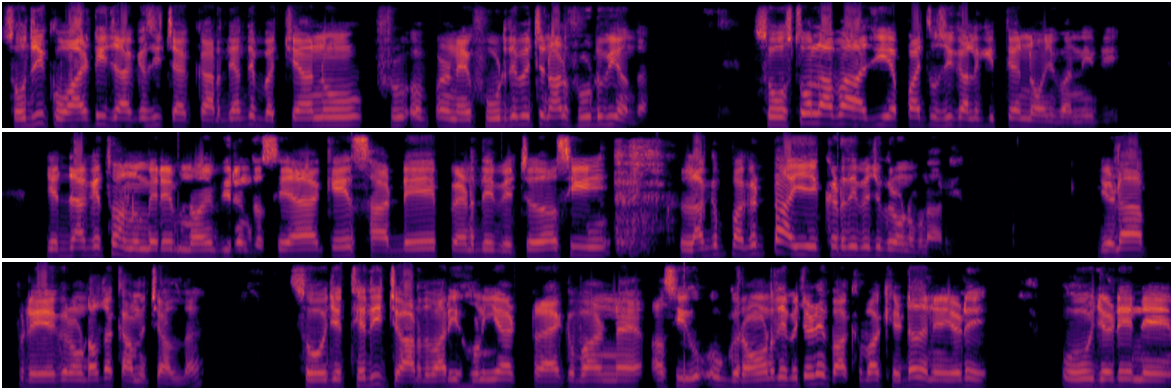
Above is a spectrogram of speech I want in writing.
ਸੋ ਉਹਦੀ ਕੁਆਲਿਟੀ ਜਾ ਕੇ ਅਸੀਂ ਚੈੱਕ ਕਰਦੇ ਹਾਂ ਤੇ ਬੱਚਿਆਂ ਨੂੰ ਫਰੂ- ਆਪਣੇ ਫੂਡ ਦੇ ਵਿੱਚ ਨਾਲ ਫਰੂਟ ਵੀ ਆਉਂਦਾ। ਸੋ ਉਸ ਤੋਂ ਇਲਾਵਾ ਆ ਜੀ ਆਪਾਂ ਤੁਸੀਂ ਗੱਲ ਕੀਤੀ ਹੈ ਨੌਜਵਾਨੀ ਦੀ, ਜਿੱਦਾਂ ਕਿ ਤੁਹਾਨੂੰ ਮੇਰੇ ਨੌਜਵਾਨ ਵੀਰਾਂ ਨੇ ਦੱਸਿਆ ਕਿ ਸਾਡੇ ਪਿੰਡ ਦੇ ਵਿੱਚ ਅਸੀਂ ਲਗਭਗ 2.5 ਏਕੜ ਦੇ ਵਿੱਚ ਗਰਾਊਂਡ ਬਣਾ ਰਹੇ ਜਿਹੜਾ ਪ੍ਲੇ ਗਰਾਊਂਡ ਆ, ਉਹਦਾ ਕੰਮ ਚੱਲਦਾ। ਸੋ ਜਿੱਥੇ ਦੀ ਚਾਰ ਦੀਵਾਰੀ ਹੋਣੀ ਆ ਟਰੈਕ ਬਣਨਾ ਅਸੀਂ ਉਹ ਗਰਾਊਂਡ ਦੇ ਵਿੱਚ ਜਿਹੜੇ ਵੱਖ-ਵੱਖ ਖੇਡਾਂ ਦੇ ਨੇ ਜਿਹੜੇ, ਉਹ ਜਿਹੜੇ ਨੇ,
